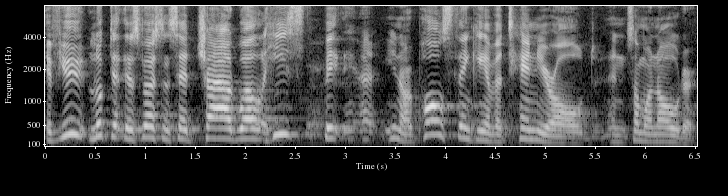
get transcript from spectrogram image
if you looked at this verse and said child, well, he's, uh, you know, Paul's thinking of a 10 year old and someone older.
